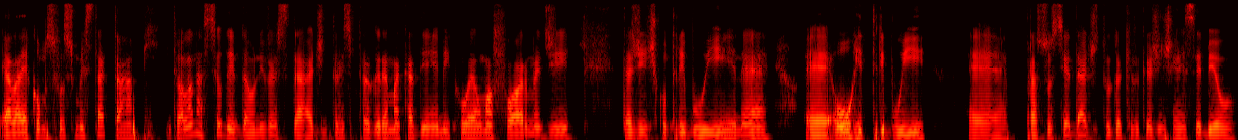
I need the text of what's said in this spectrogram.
ela é como se fosse uma startup. Então ela nasceu dentro da universidade. Então esse programa acadêmico é uma forma de da gente contribuir, né? É, ou retribuir é, para a sociedade tudo aquilo que a gente recebeu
